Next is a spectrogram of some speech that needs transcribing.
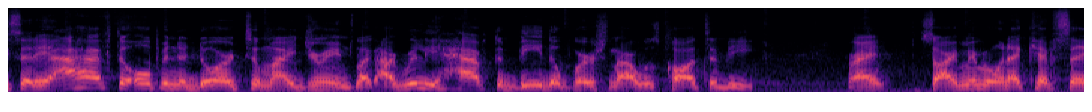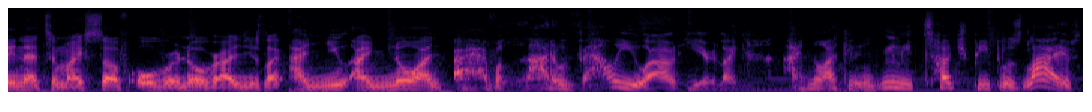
said, hey, I have to open the door to my dreams. Like, I really have to be the person I was called to be. Right? So I remember when I kept saying that to myself over and over, I was just like, I knew, I know I, I have a lot of value out here. Like, I know I can really touch people's lives.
